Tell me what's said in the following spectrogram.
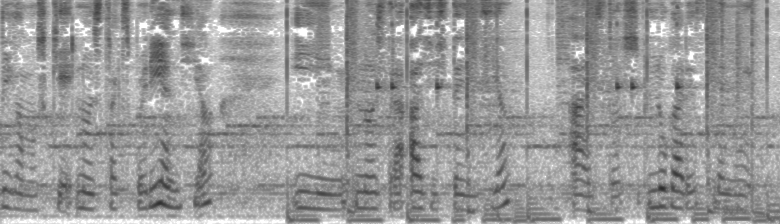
digamos que, nuestra experiencia y nuestra asistencia a estos lugares de nuevo.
